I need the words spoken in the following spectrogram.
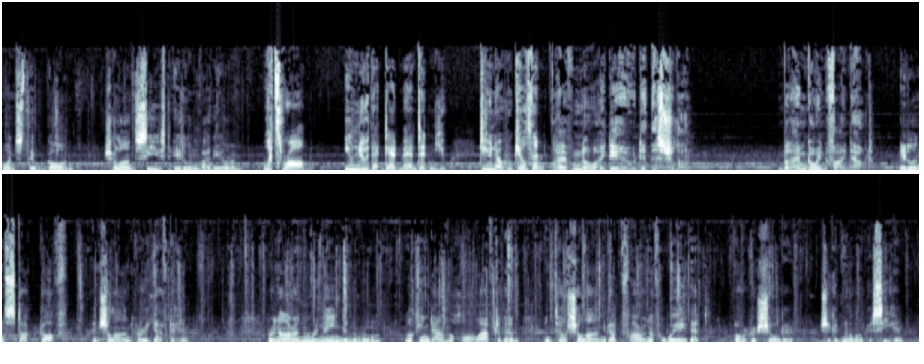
Once they were gone, Shallan seized Adolin by the arm. What's wrong? You knew that dead man, didn't you? Do you know who killed him? I have no idea who did this, Shallan. But I am going to find out. Adolin stalked off, and Shallan hurried after him. Renarin remained in the room, looking down the hall after them until Shallan got far enough away that, over her shoulder, she could no longer see him.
